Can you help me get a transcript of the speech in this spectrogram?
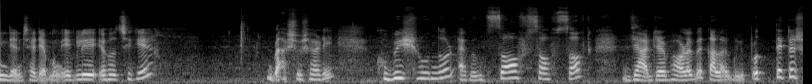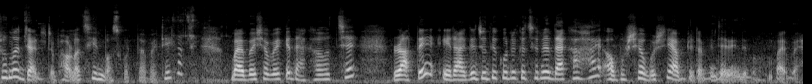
ইন্ডিয়ান শাড়ি এবং এগুলি হচ্ছে গিয়ে ব্রাশো শাড়ি। খুবই সুন্দর এবং সফট সফট সফট যার যার ভালো লাগবে কালারগুলি প্রত্যেকটা সুন্দর, যার যেটা ভালো লাগছে ইনবক্স করতে হবে, ঠিক আছে? বাই বাই সবাইকে, দেখা হচ্ছে রাতে। এর আগে যদি কোনো কিছু নিয়ে দেখা হয়, অবশ্যই অবশ্যই আপডেট আমি জানিয়ে দেবো। বাই বাই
